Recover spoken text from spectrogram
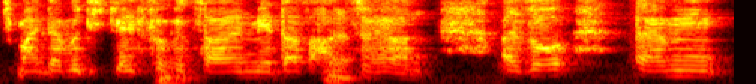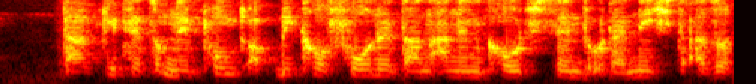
Ich meine, da würde ich Geld für bezahlen, mir das anzuhören. Ja. Also ähm, da geht es jetzt um den Punkt, ob Mikrofone dann an den Coach sind oder nicht. Also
